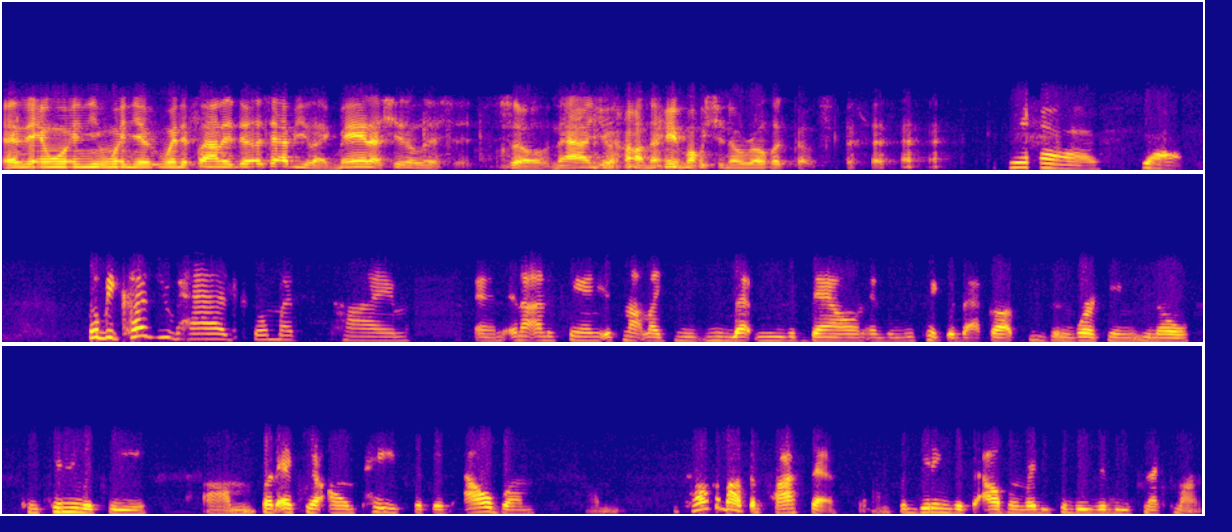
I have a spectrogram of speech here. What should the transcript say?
and then when you when you when it finally does happen, you're like, man, I should have listened. So now you're on an emotional roller coaster. yes, yes. So because you've had so much time, and and I understand it's not like you you let music down and then you picked it back up. You've been working, you know, continuously, um, but at your own pace with this album. Um, talk about the process um, for getting this album ready to be released next month.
